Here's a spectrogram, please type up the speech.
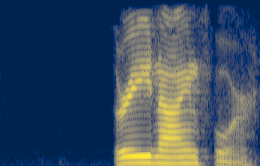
394.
